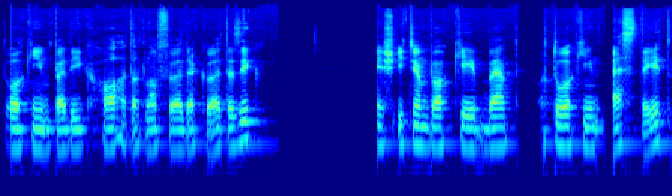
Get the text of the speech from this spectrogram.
Tolkien pedig halhatatlan földre költözik, és itt jön be a képbe a Tolkien esztét.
